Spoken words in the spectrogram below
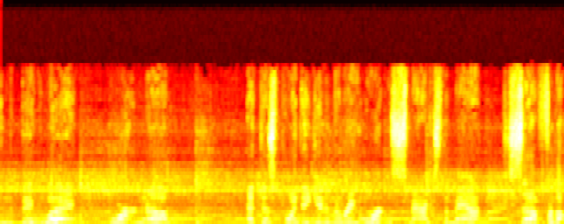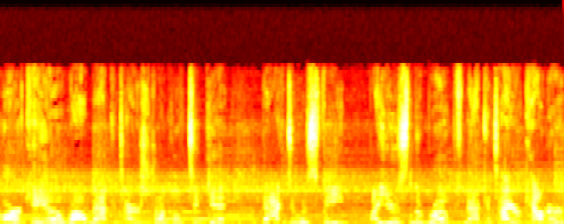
in the big way. Orton, um, at this point, they get in the ring. Orton smacks the mat to set up for the RKO while McIntyre struggled to get back to his feet by using the ropes. McIntyre countered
